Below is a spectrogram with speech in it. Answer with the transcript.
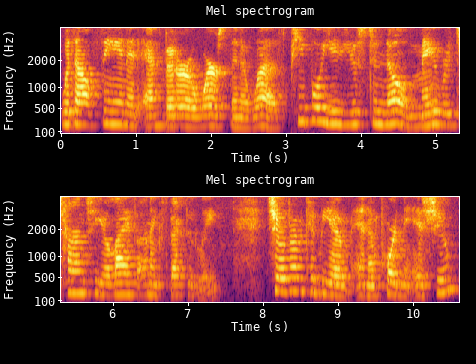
without seeing it as better or worse than it was. People you used to know may return to your life unexpectedly. Children could be a, an important issue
